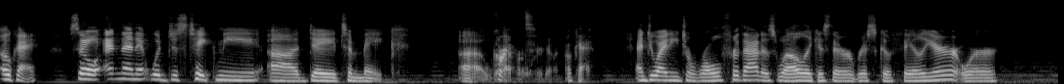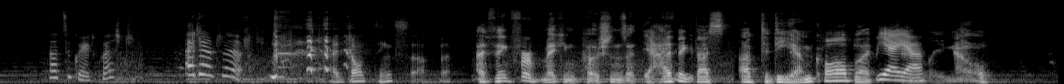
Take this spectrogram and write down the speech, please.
Okay. So, and then it would just take me a day to make uh whatever Correct. we're doing. Okay. And do I need to roll for that as well? Like, is there a risk of failure or? That's a great question. I don't know. I don't think so, but I think for making potions, I Yeah, I think that's up to DM call, but Yeah, yeah. generally, no.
